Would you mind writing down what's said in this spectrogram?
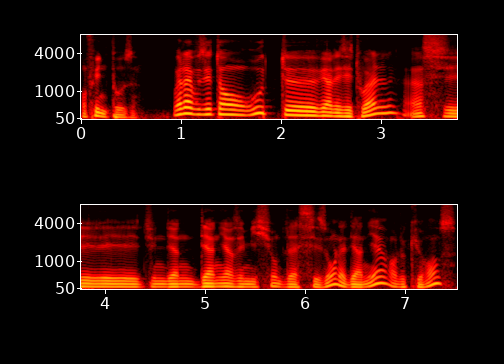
On fait une pause. Voilà, vous êtes en route euh, vers les étoiles. Hein, c'est une dernière émission de la saison, la dernière en l'occurrence.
